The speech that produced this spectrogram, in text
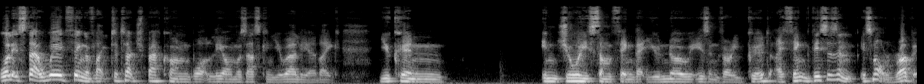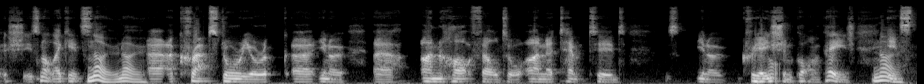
Well, it's that weird thing of like to touch back on what Leon was asking you earlier. Like you can enjoy something that you know isn't very good. I think this isn't. It's not rubbish. It's not like it's No, no, a, a crap story or a uh, you know uh, unheartfelt or unattempted you know creation put on page. No. It's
